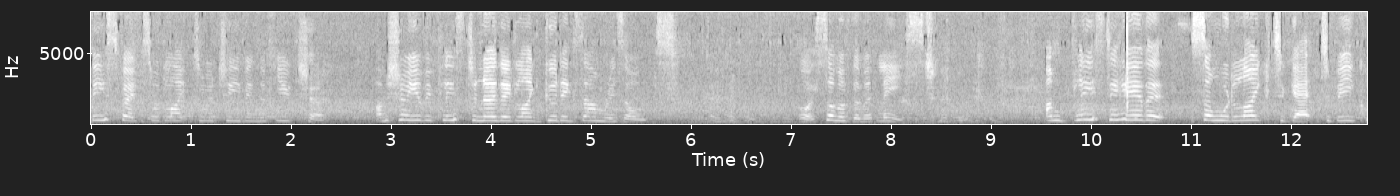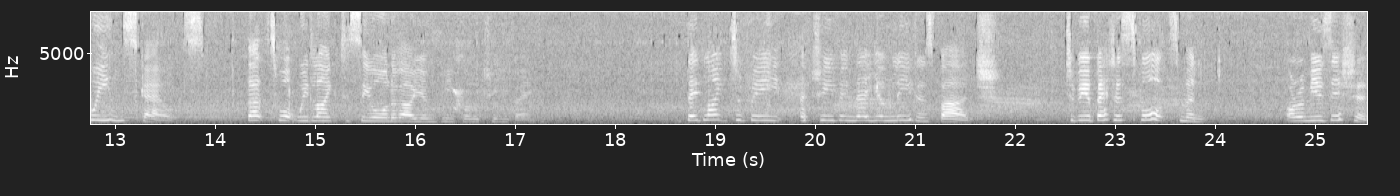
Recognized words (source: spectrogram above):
these folks would like to achieve in the future. I'm sure you'll be pleased to know they'd like good exam results, or some of them at least. I'm pleased to hear that some would like to get to be Queen Scouts. That's what we'd like to see all of our young people achieving. They'd like to be achieving their Young Leaders badge, to be a better sportsman or a musician,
